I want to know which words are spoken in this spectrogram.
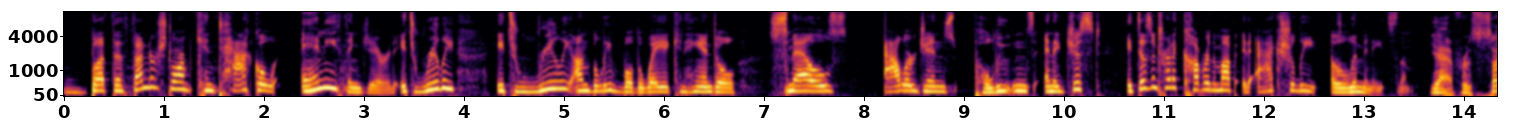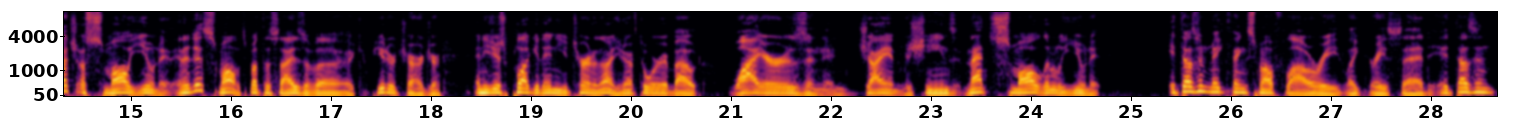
but the thunderstorm can tackle anything, Jared. It's really, it's really unbelievable the way it can handle smells, allergens, pollutants, and it just it doesn't try to cover them up. It actually eliminates them. Yeah, for such a small unit, and it is small. It's about the size of a, computer charger, and you just plug it in, you turn it on. You don't have to worry about wires and, and giant machines. And that small little unit, it doesn't make things smell flowery, like Grace said. It doesn't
